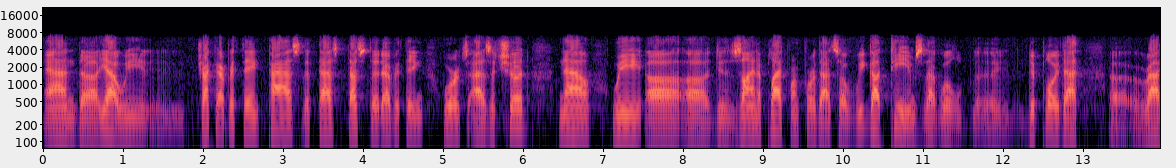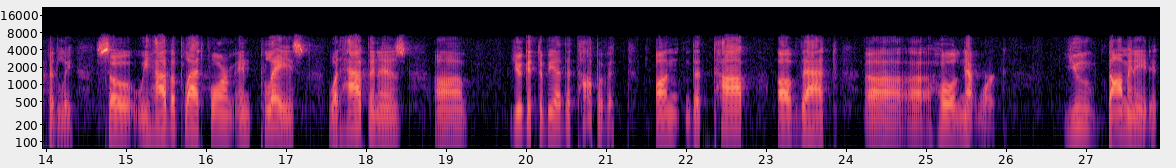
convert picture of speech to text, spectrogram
And uh, yeah, we check everything, pass the test, tested, everything works as it should. Now we uh, uh, design a platform for that. So we got teams that will uh, deploy that uh, rapidly. So we have a platform in place. What happened is um, you get to be at the top of it, on the top of that uh, uh, whole network. You dominate it.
